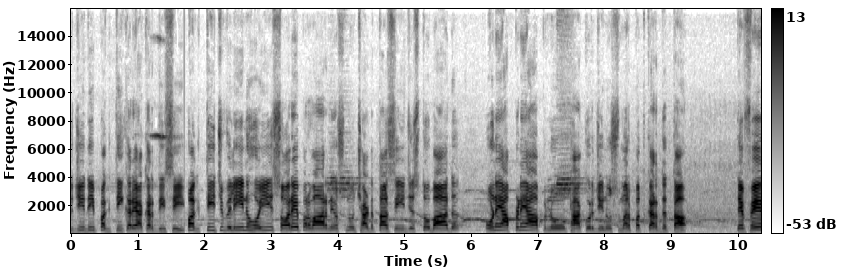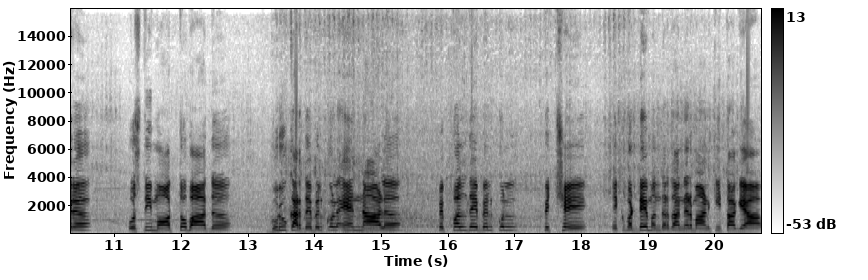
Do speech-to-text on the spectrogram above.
ਜੀ ਦੀ ਭਗਤੀ ਕਰਿਆ ਕਰਦੀ ਸੀ। ਭਗਤੀ 'ਚ ਵਿਲੀਨ ਹੋਈ ਸਹੁਰੇ ਪਰਿਵਾਰ ਨੇ ਉਸ ਨੂੰ ਛੱਡਤਾ ਸੀ, ਜਿਸ ਤੋਂ ਬਾਅਦ ਉਹਨੇ ਆਪਣੇ ਆਪ ਨੂੰ ਠਾਕੁਰ ਜੀ ਨੂੰ ਸਮਰਪਿਤ ਕਰ ਦਿੱਤਾ ਤੇ ਫਿਰ ਉਸ ਦੀ ਮੌਤ ਤੋਂ ਬਾਅਦ ਗੁਰੂ ਘਰ ਦੇ ਬਿਲਕੁਲ ਐਨ ਨਾਲ ਪਿੱਪਲ ਦੇ ਬਿਲਕੁਲ ਪਿੱਛੇ ਇੱਕ ਵੱਡੇ ਮੰਦਿਰ ਦਾ ਨਿਰਮਾਣ ਕੀਤਾ ਗਿਆ।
